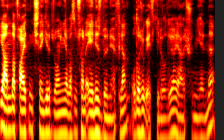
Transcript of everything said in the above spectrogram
Bir anda fight'ın içine girip Zonya basıp sonra E'niz dönüyor falan. O da çok etkili oluyor yani şunun yerine.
